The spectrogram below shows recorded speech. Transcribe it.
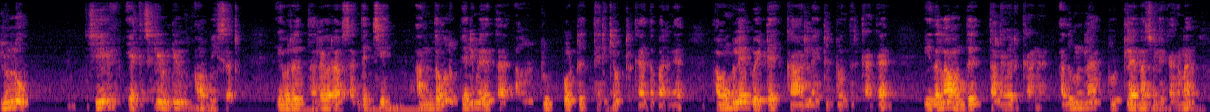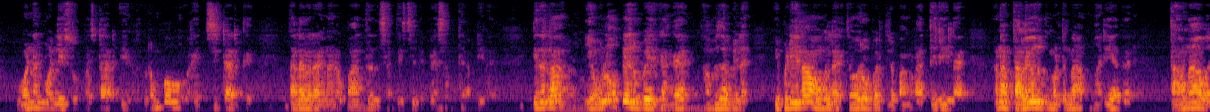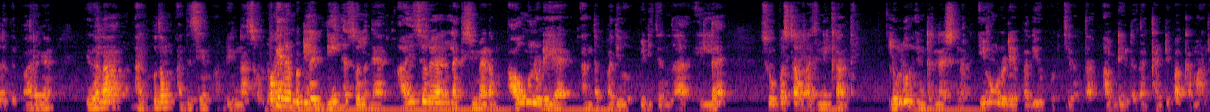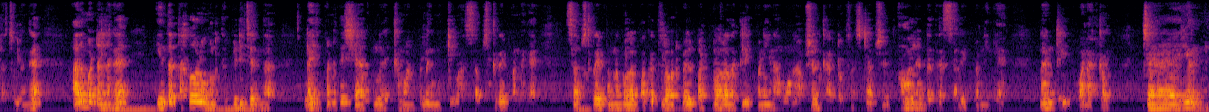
லுலு சீஃப் எக்ஸிக்யூட்டிவ் ஆஃபீஸர் இவர் தலைவரை சந்திச்சு அந்த ஒரு பெருமிதத்தை அவர் ட்வீட் போட்டு தெரிவிக்க விட்டுருக்காரு. பாருங்க. அவங்களே போயிட்டு கார்ல இட்டுட்டு வந்திருக்காங்க. இதெல்லாம் வந்து தலைவருக்கான அதுவும் இல்லை ட்வீட்ல என்ன சொல்லியிருக்காங்கன்னா one and only super star எங்களுக்கு ரொம்பவும் ஒரு எக்ஸிட்டா இருக்கு. தலைவரை நாங்கள் பார்த்தது சந்திச்சது பேசுறது அப்படின்னு. இதெல்லாம் எவ்வளோ பேர் போயிருக்காங்க? அபுதாபியில். இப்படிலாம் அவங்கள கௌரவப்படுத்திருப்பாங்களா தெரியல. ஆனா தலைவருக்கு மட்டும்தான் மரியாதை தானா வருது. பாருங்க. இதெல்லாம் அற்புதம் அதிசயம் அப்படின்னு நான் சொல்றேன். ஓகே நண்பர்களே நீங்க சொல்லுங்க. ஐஸ்வர்யா லட்சுமி மேடம் அவங்களுடைய அந்த பதிவு பிடிச்சிருந்தா இல்ல super star Rajinikanth Lulu International இவங்களுடைய பதிவு பிடிச்சிருந்தா அப்படின்றத கண்டிப்பா கமெண்ட்ல சொல்லுங்க. அது மட்டும் இல்லைங்க இந்த தகவல் உங்களுக்கு பிடிச்சிருந்தா லைக் பண்ணுங்க ஷேர் பண்ணுங்க கமெண்ட் பண்ணுங்க முக்கியமா சப்ஸ்கிரைப் பண்ணுங்க. சப்ஸ்கிரைப் பண்ணக்குள்ள பக்கத்துல ஒரு பெல் பட்டன் வரும். அதை கிளிக் பண்ணீங்கன்னா மூணு ஆப்ஷன் காட்டும். ஃபர்ஸ்ட் ஆப்ஷன் ஆல் என்றதை செலக்ட் பண்ணீங்க. நன்றி வணக்கம். ஜெய்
